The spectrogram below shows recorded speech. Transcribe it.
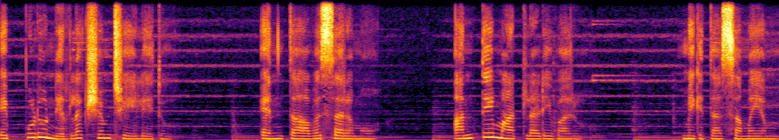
ఎప్పుడూ నిర్లక్ష్యం చేయలేదు ఎంత అవసరమో అంతే మాట్లాడేవారు. మిగతా సమయం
